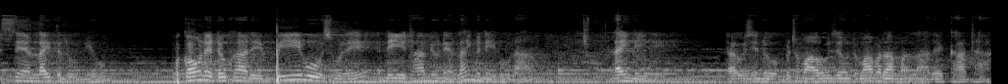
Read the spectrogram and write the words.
အစင်လိုက်တယ်လို့မျိုး မကောင်းတဲ့ဒုက္ခတွေပေးဖို့ဆိုတဲ့အနေအထားမျိုးနဲ့လိုက်မနေဘူးလားလိုက်နေတယ်ဒါဥစဉ်တို့ပထမဦးဆုံးဓမ္မပဒမှာလာတဲ့ဂါထာ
